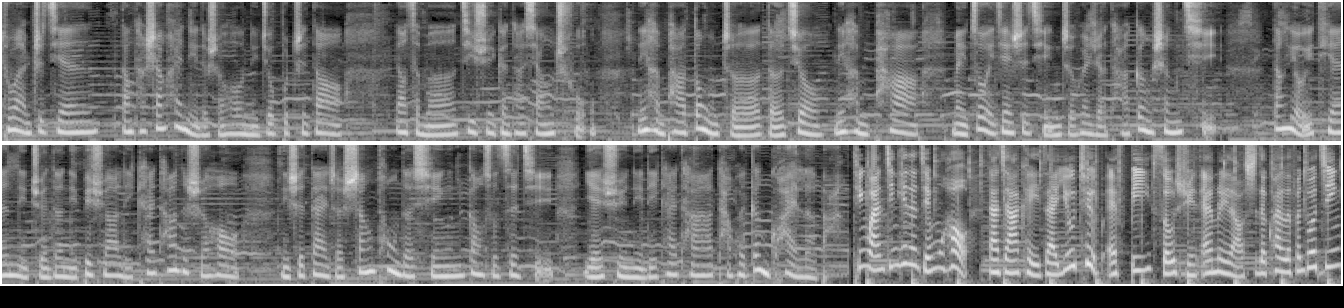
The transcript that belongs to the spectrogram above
突然之间，当他伤害你的时候，你就不知道要怎么继续跟他相处。你很怕动辄得咎，你很怕每做一件事情只会惹他更生气。当有一天你觉得你必须要离开他的时候，你是带着伤痛的心告诉自己，也许你离开他，他会更快乐吧。听完今天的节目后，大家可以在 YouTube、FB 搜寻 Emily 老师的快乐分多金，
